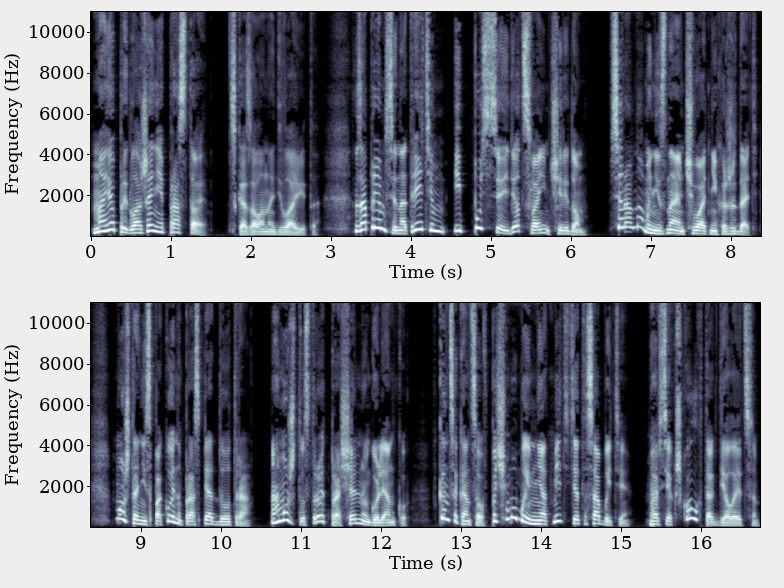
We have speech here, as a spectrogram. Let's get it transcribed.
«Мое предложение простое», — сказала она деловито. «Запремся на третьем, и пусть все идет своим чередом. Все равно мы не знаем, чего от них ожидать. Может, они спокойно проспят до утра, а может, устроят прощальную гулянку. В конце концов, почему бы им не отметить это событие? Во всех школах так делается».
